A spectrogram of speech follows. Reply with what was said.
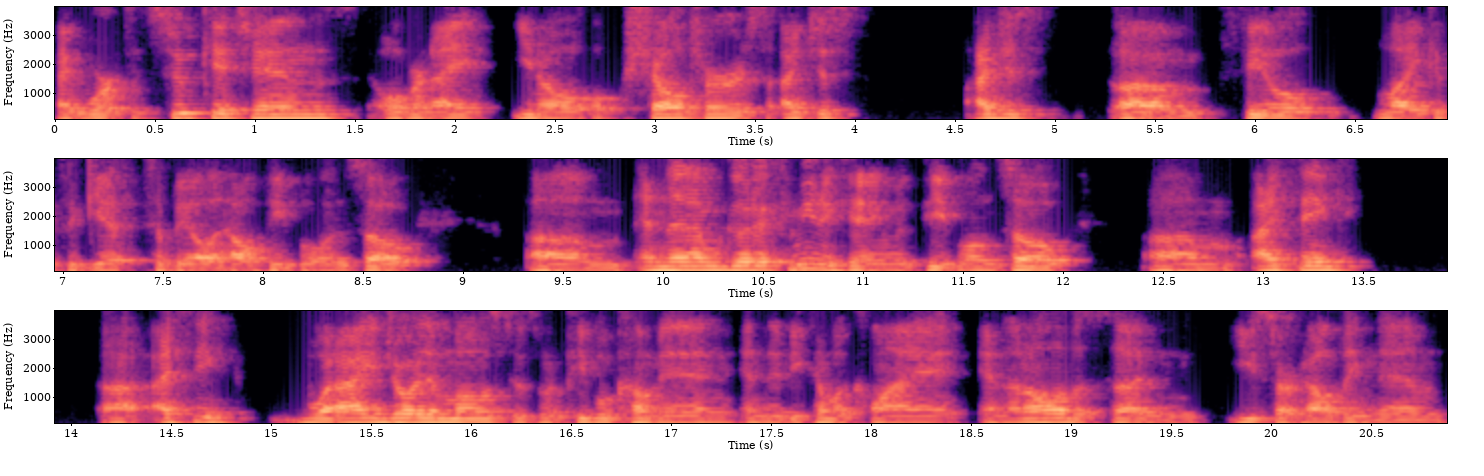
I worked at soup kitchens, overnight, you know, shelters. I just I just um, feel like it's a gift to be able to help people, and so um, and then I'm good at communicating with people, and so um, I think uh, I think what I enjoy the most is when people come in and they become a client, and then all of a sudden you start helping them,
